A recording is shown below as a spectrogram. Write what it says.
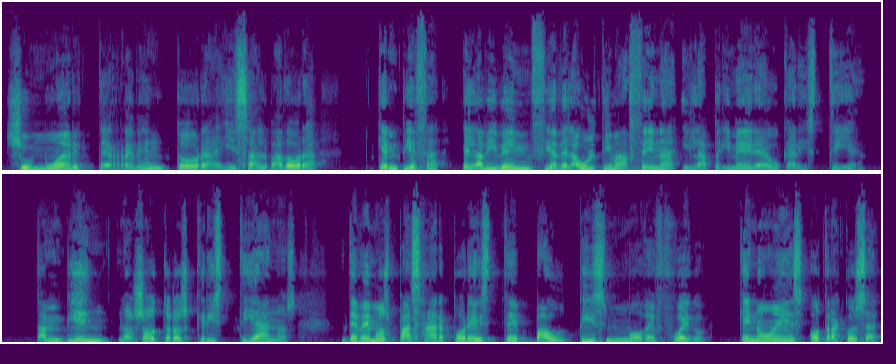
su muerte redentora y salvadora que empieza en la vivencia de la última cena y la primera Eucaristía. También nosotros cristianos debemos pasar por este bautismo de fuego, que no es otra cosa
